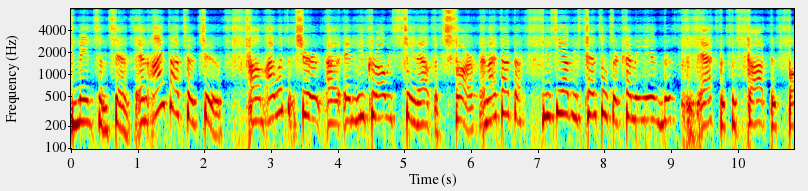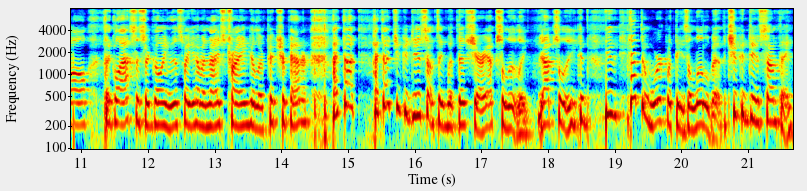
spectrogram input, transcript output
made some sense, and I thought so too. Um, I wasn't sure, uh, and you could always clean out the scarf, and I thought the, you see how these pencils are coming in, this acts as a stop, this fall, the glasses are going this way, you have a nice triangular picture pattern. I thought, I thought you could do something with this, Sherry, absolutely, absolutely. You could, you have to work with these a little bit, but you could do something.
